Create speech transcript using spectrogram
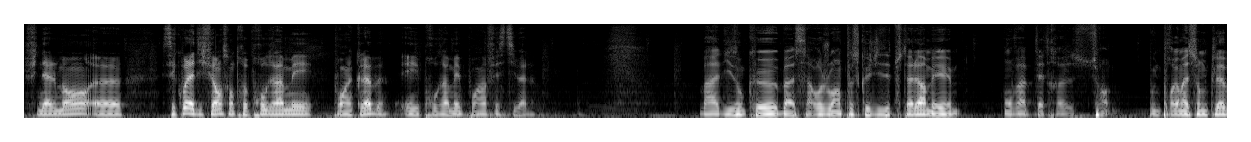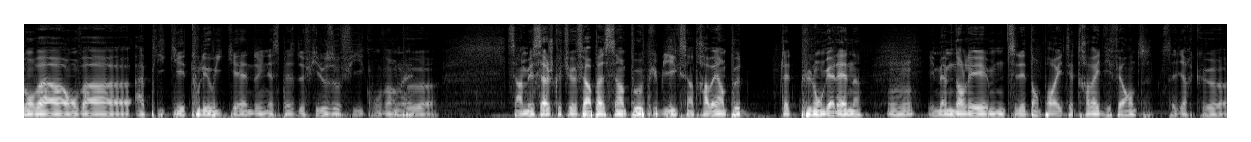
finalement, euh, c'est quoi la différence entre programmer pour un club et programmer pour un festival? Bah, disons que bah, ça rejoint un peu ce que je disais tout à l'heure, mais on va peut-être euh, sur une programmation de club, on va, on va euh, appliquer tous les week-ends une espèce de philosophie qu'on veut un Ouais. peu. euh, c'est un message que tu veux faire passer un peu au public, c'est un travail un peu peut-être plus longue haleine. Mhm. Et même dans les, c'est des temporalités de travail différentes. C'est-à-dire que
